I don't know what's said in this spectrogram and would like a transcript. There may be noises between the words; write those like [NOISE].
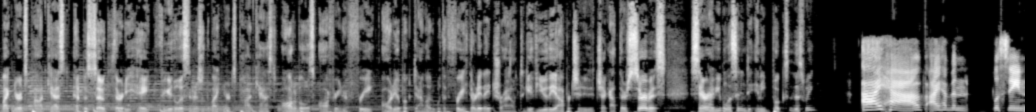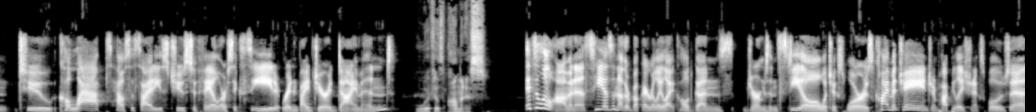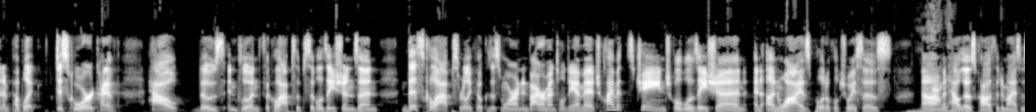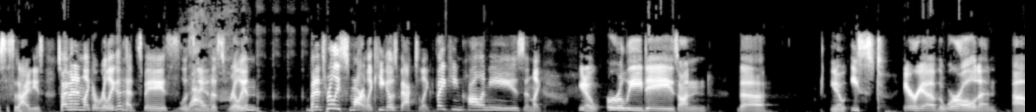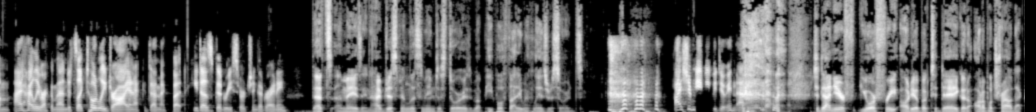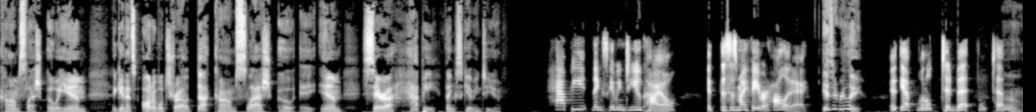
The Bike Nerds Podcast, episode 38. For you, the listeners of the Bike Nerds Podcast, Audible is offering a free audiobook download with a free 30 day trial to give you the opportunity to check out their service. Sara, have you been listening to any books this week? I have. I have been listening to Collapse How Societies Choose to Fail or Succeed, written by Jared Diamond. Ooh, it feels ominous. It's a little ominous. He has another book I really like called Guns, Germs, and Steel, which explores climate change and population explosion and public discord, kind of how those influence the collapse of civilizations. And this collapse really focuses more on environmental damage, climate change, globalization, and unwise political choices. Um, and how those cause the demise of societies. So I've been in like a really good headspace listening Wow. to this really [LAUGHS] but it's really smart. Like he goes back to like Viking colonies and like you know early days on the you know east area of the world, and um, I highly recommend. It's like totally dry and academic, but he does good research and good writing. That's amazing. I've just been listening to stories about people fighting with laser swords. [LAUGHS] I should maybe be doing that. [LAUGHS] To download your, your free audiobook today, go to audibletrial.com slash OAM. Again, that's audibletrial.com slash OAM. Sara, happy Thanksgiving to you. Happy Thanksgiving to you, Kyle. It, this is my favorite holiday. Is it really? It, yep, little tidbit, little tip. Oh.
